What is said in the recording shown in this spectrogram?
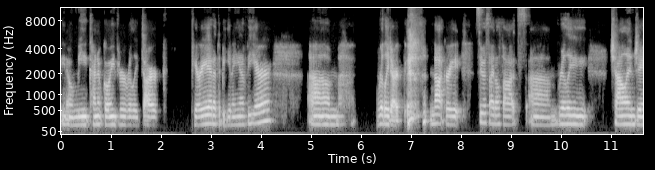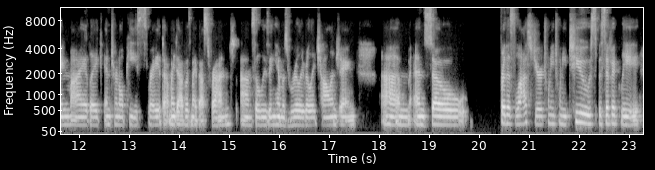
you know, me kind of going through a really dark period at the beginning of the year. Um, really dark, not great, suicidal thoughts, um, really challenging my like internal peace, right? That my dad was my best friend. Um, so losing him was really, really challenging. Um, and so for this last year, 2022 specifically,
